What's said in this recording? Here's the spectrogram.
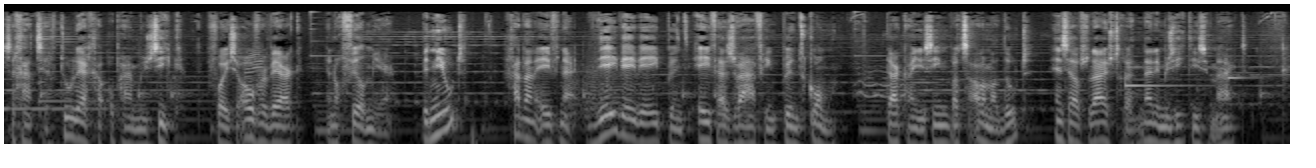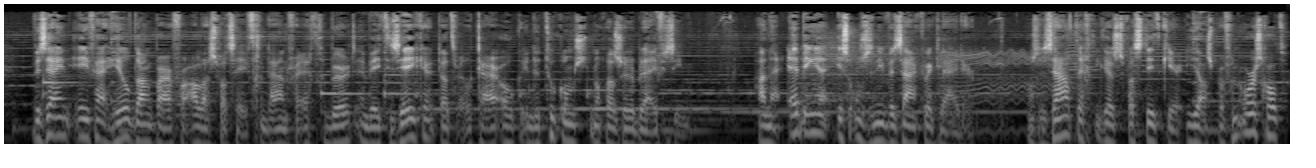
Ze gaat zich toeleggen op haar muziek, voice-overwerk en nog veel meer. Benieuwd? Ga dan even naar www.evazwaving.com. Daar kan je zien wat ze allemaal doet en zelfs luisteren naar de muziek die ze maakt. We zijn Eva heel dankbaar voor alles wat ze heeft gedaan voor Echt Gebeurd en weten zeker dat we elkaar ook in de toekomst nog wel zullen blijven zien. Hanna Ebbingen is onze nieuwe zakelijk leider. Onze zaaltechnicus was dit keer Jasper van Oorschot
